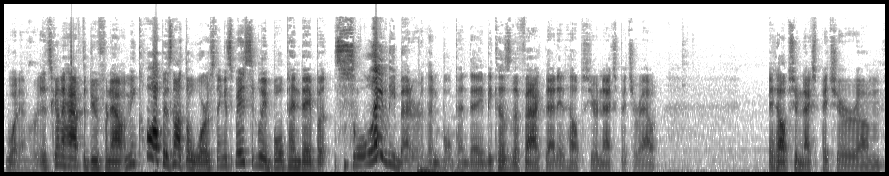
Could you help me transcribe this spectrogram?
whatever. It's gonna have to do for now. I mean, co-op is not the worst thing. It's basically bullpen day, but slightly better than bullpen day because of the fact that it helps your next pitcher out it helps your next pitcher. Um,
